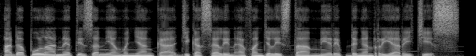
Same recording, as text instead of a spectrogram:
Ada pula netizen yang menyangka jika Celine Evangelista mirip dengan Ria Ricis.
